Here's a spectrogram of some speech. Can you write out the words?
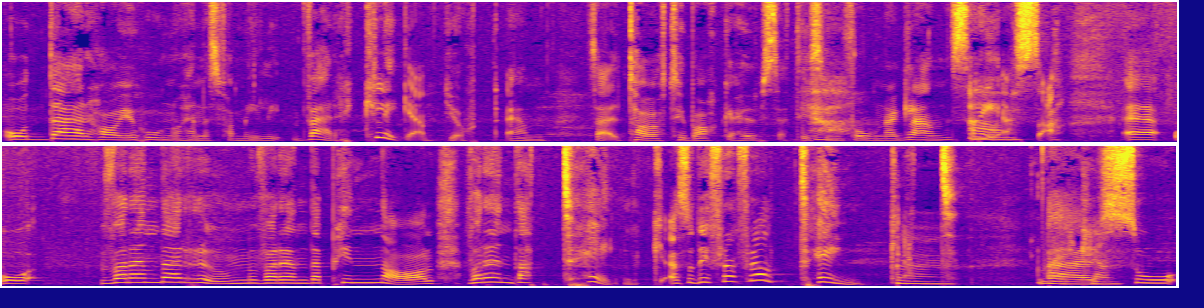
Och där har ju hon och hennes familj verkligen gjort en så här, ta tillbaka huset till sin ja. forna glansresa. Ja. Eh, och varenda rum, varenda pinal, varenda tänk. Alltså det är framförallt tänket. Mm, verkligen. är så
